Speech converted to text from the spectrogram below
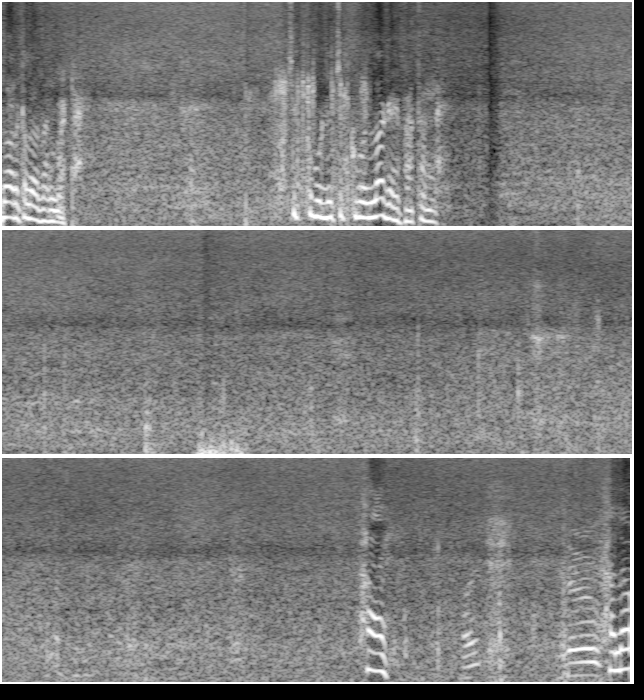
దొరకలేదన్నమాట చిక్కుముళ్ళు చిక్కుముళ్ళలాగా అయిపోతుంది hi Hello. Hello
